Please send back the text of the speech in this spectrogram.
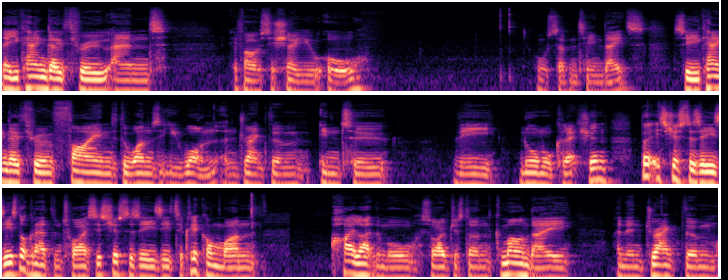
Now you can go through and if I was to show you all, all 17 dates, so you can go through and find the ones that you want and drag them into the normal collection, but it's just as easy. It's not going to add them twice. It's just as easy to click on one, highlight them all. So I've just done Command A, and then drag them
